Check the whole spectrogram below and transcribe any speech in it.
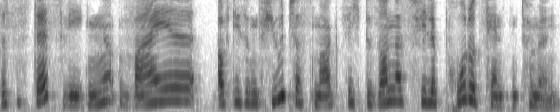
Das ist deswegen, weil auf diesem Futures-Markt sich besonders viele Produzenten tümmeln.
